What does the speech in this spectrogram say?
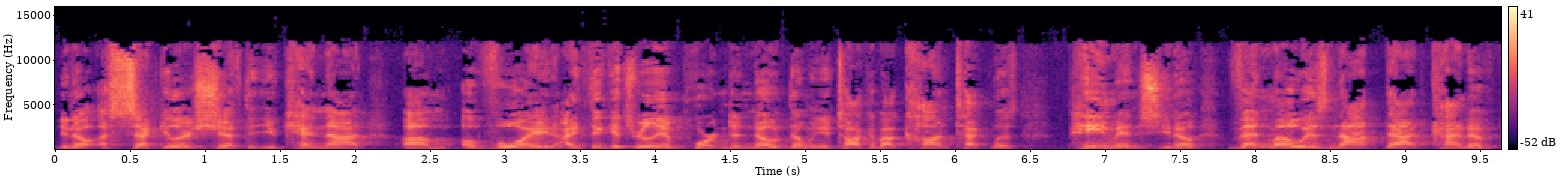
you know, a secular shift that you cannot um, avoid. I think it's really important to note, though, when you talk about contactless payments, you know, Venmo is not that kind of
